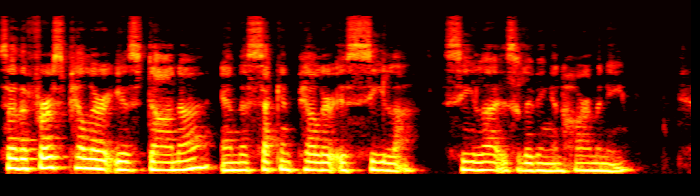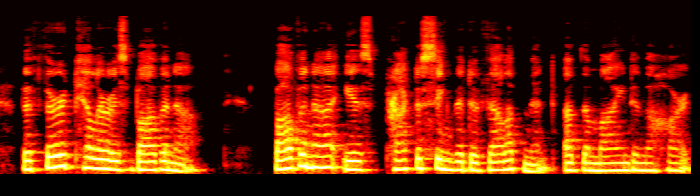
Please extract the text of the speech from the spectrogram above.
so the first pillar is dana, and the second pillar is sila. Sila is living in harmony. The third pillar is bhavana. Bhavana is practicing the development of the mind and the heart.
